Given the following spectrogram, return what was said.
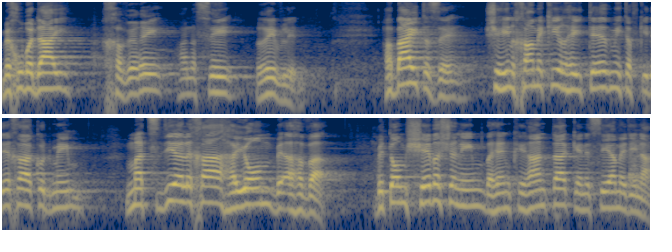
מכובדי, חברי הנשיא ריבלין, הבית הזה, שהנך מכיר היטב מתפקידיך הקודמים, מצדיע לך היום באהבה. בתום שבע שנים בהן כיהנת כנשיא המדינה.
